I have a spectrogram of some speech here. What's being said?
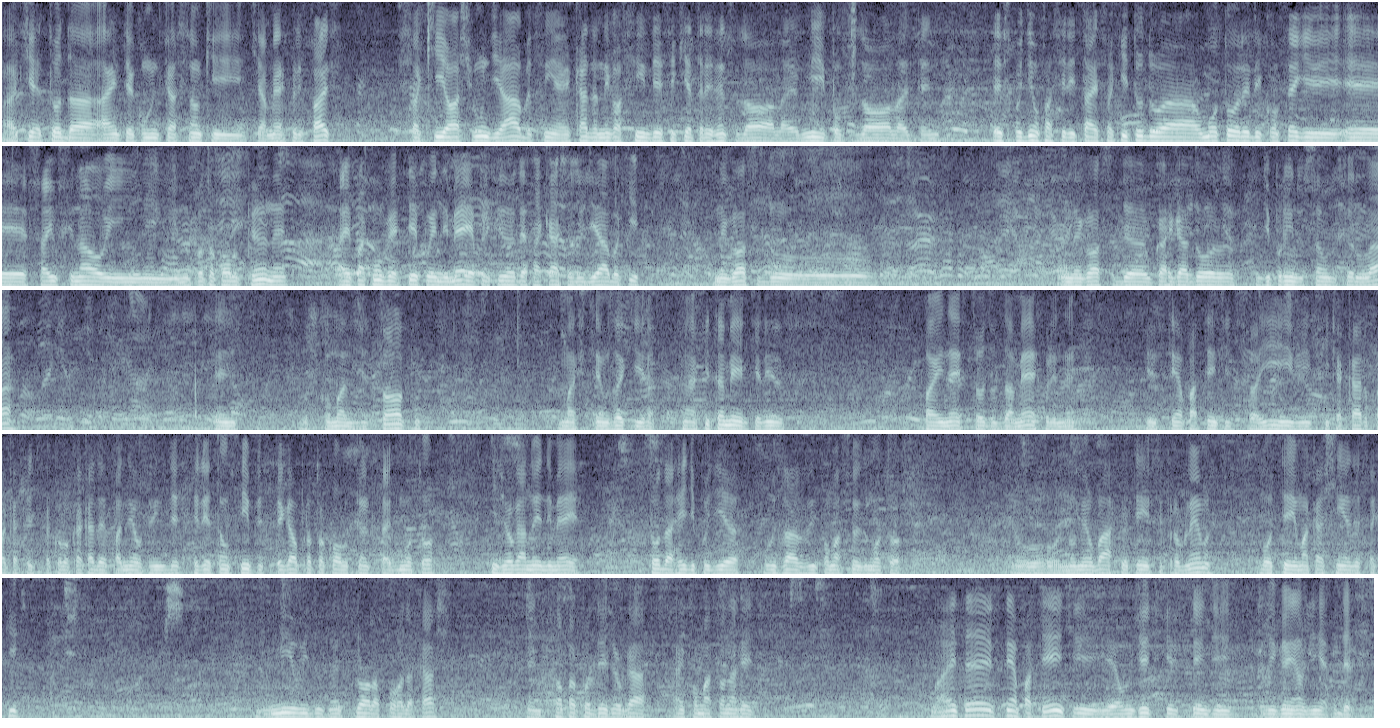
Aqui é toda a intercomunicação que, que a Mercury faz. Isso aqui eu acho um diabo, assim, é, cada negocinho desse aqui é 300 dólares, é mil e poucos dólares, entende? Eles podiam facilitar isso aqui, tudo, a, o motor ele consegue é, sair o sinal em, no protocolo CAN, né? Aí para converter para o NMEA precisa dessa caixa do diabo aqui. O negócio do... O negócio do carregador de por indução do celular. Tem os comandos de top. Mas temos aqui, ó. Aqui também aqueles painéis todos da Mercury, né? Eles têm a patente disso aí e fica caro pra cacete pra colocar cada painelzinho desse. Seria tão simples pegar o protocolo que sai do motor e jogar no NMEA. Toda a rede podia usar as informações do motor. Eu, no meu barco eu tenho esse problema. Botei uma caixinha dessa aqui. 1.200 dólares a porra da caixa. Só para poder jogar a informação na rede. Mas é, eles têm a patente, é um jeito que eles têm de, de ganhar o dinheiro deles.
